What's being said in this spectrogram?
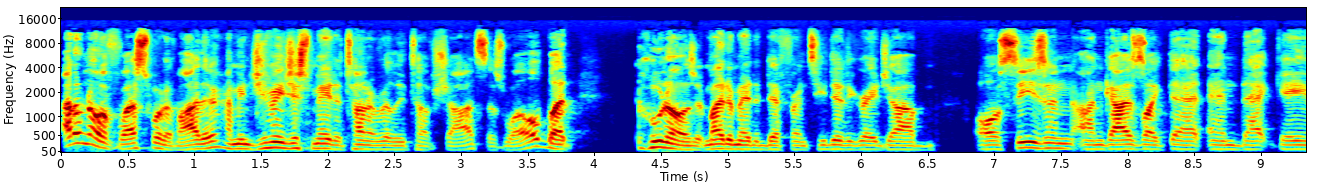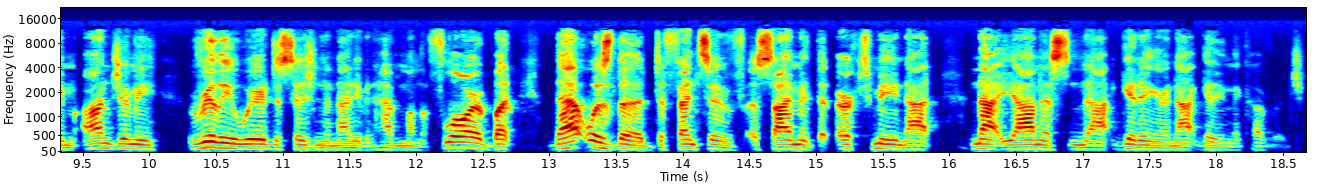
I don't know if Wes would have either. I mean, Jimmy just made a ton of really tough shots as well, but who knows? It might have made a difference. He did a great job all season on guys like that, and that game on Jimmy. Really weird decision to not even have him on the floor, but that was the defensive assignment that irked me, not not Giannis not getting or not getting the coverage.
